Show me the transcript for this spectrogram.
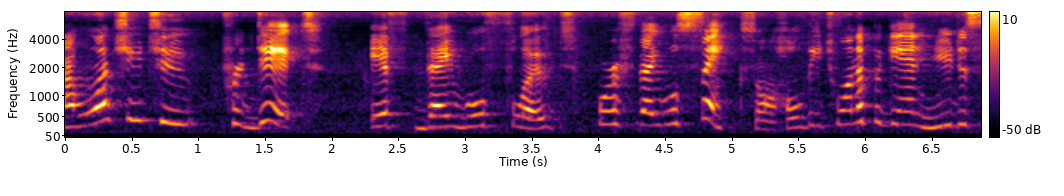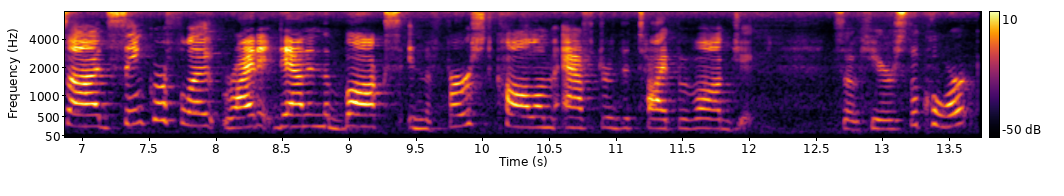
I want you to predict if they will float or if they will sink. So I'll hold each one up again and you decide sink or float, write it down in the box in the first column after the type of object. So here's the cork.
